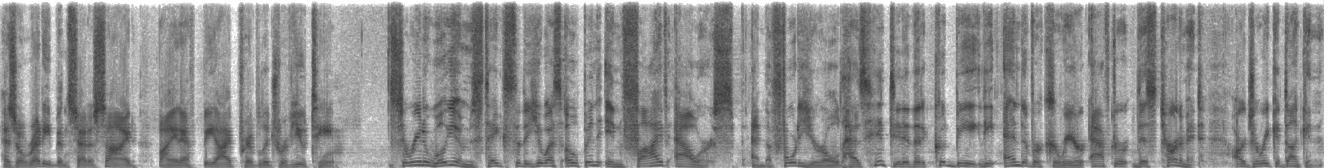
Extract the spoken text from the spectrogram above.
has already been set aside by an FBI privilege review team. Serena Williams takes to the U.S. Open in five hours, and the 40 year old has hinted that it could be the end of her career after this tournament. Our Jericka Duncan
